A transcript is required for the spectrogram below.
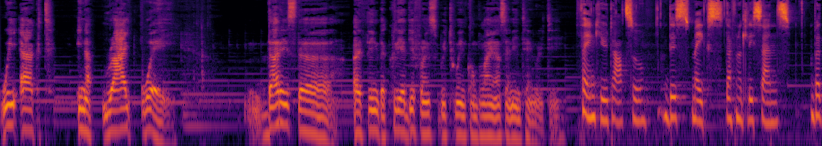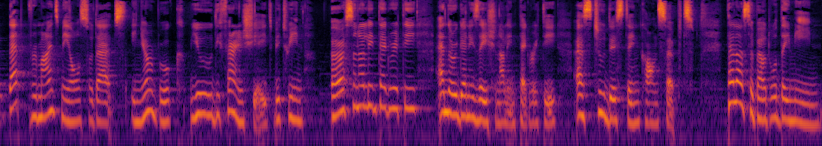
we act in a right way. That is the, I think, the clear difference between compliance and integrity. Thank you, Tatsu. This makes definitely sense. But that reminds me also that in your book, you differentiate between personal integrity and organizational integrity as two distinct concepts. Tell us about what they mean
